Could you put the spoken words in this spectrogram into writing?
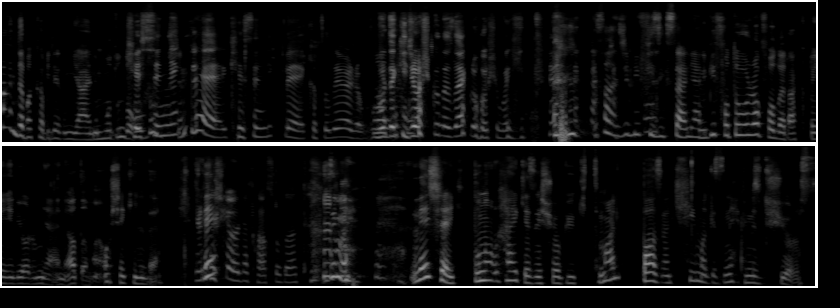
ben de bakabilirim yani modunda kesinlikle, olduğum için. Kesinlikle, kesinlikle katılıyorum. Buradaki coşkun özellikle hoşuma gitti. sadece bir fiziksel yani bir fotoğraf olarak beğeniyorum yani adamı o şekilde. Ve, Keşke öyle kalsa zaten. Değil mi? Ve şey bunu herkes yaşıyor büyük ihtimal. Bazen çiğ magazine hepimiz düşüyoruz.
